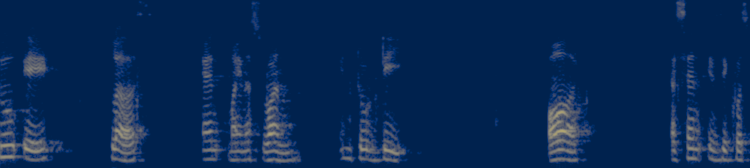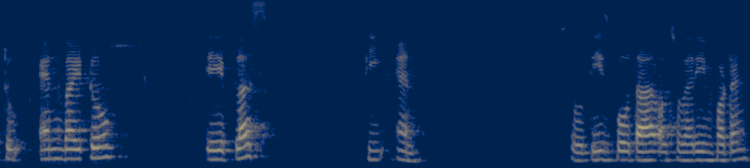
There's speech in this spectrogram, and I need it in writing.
2a plus n minus 1 into d or Sn is equals to n by 2 a plus tn. So these both are also very important.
